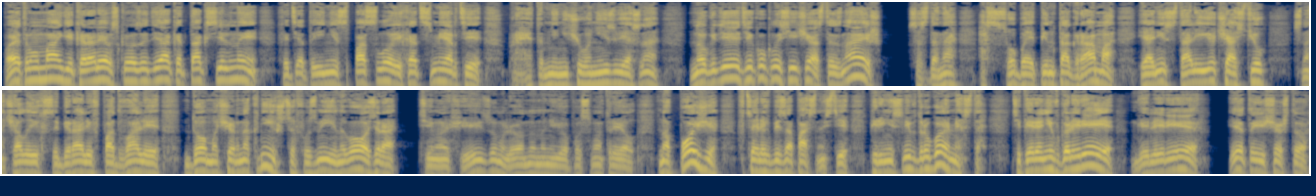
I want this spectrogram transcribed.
Поэтому маги королевского зодиака так сильны, хотя это и не спасло их от смерти. Про это мне ничего не известно. Но где эти куклы сейчас, ты знаешь? Создана особая пентаграмма, и они стали ее частью. Сначала их собирали в подвале дома чернокнижцев у Змеиного озера. Тимофей изумленно на нее посмотрел. Но позже, в целях безопасности, перенесли в другое место. Теперь они в галерее. Галерея это еще что?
